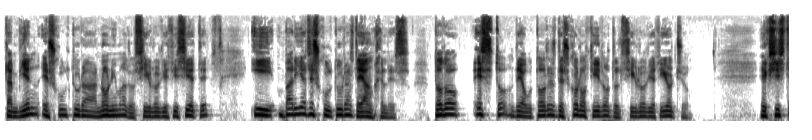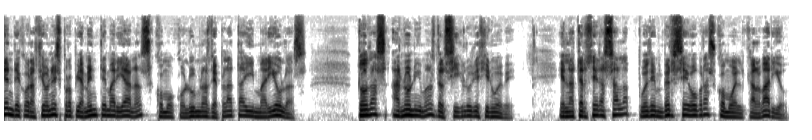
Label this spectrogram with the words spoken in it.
también escultura anónima del siglo XVII y varias esculturas de ángeles, todo esto de autores desconocidos del siglo XVIII. Existen decoraciones propiamente marianas, como columnas de plata y mariolas, todas anónimas del siglo XIX. En la tercera sala pueden verse obras como el Calvario,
